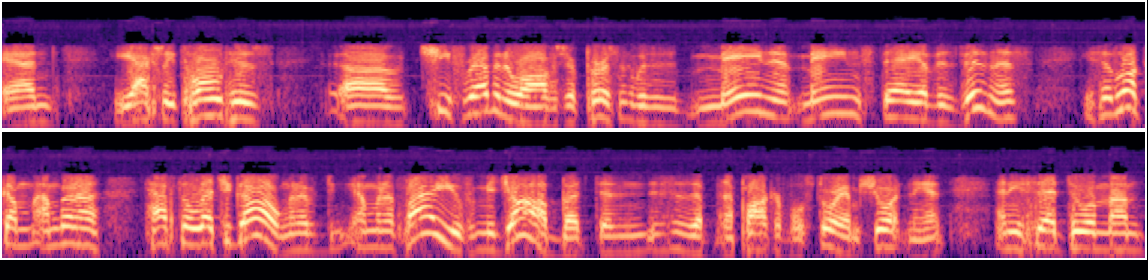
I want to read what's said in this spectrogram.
And he actually told his uh, chief revenue officer, person that was his main mainstay of his business, he said, "Look, I'm I'm going to have to let you go. I'm going to I'm going to fire you from your job." But and this is a, an apocryphal story. I'm shortening it. And he said to him, um,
